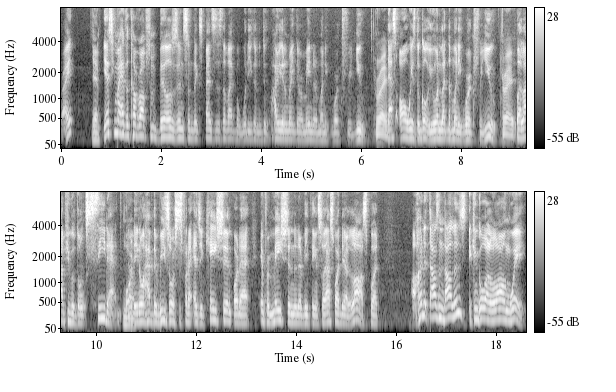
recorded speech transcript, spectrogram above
right? Yeah. Yes, you might have to cover up some bills and some expenses and stuff like. But what are you going to do? How are you going to make the remainder of the money work for you? Right. That's always the goal. You want to let the money work for you. Right. But a lot of people don't see that, or they don't have the resources for that education or that information and everything. So that's why they're lost. But a hundred thousand dollars, it can go a long way.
